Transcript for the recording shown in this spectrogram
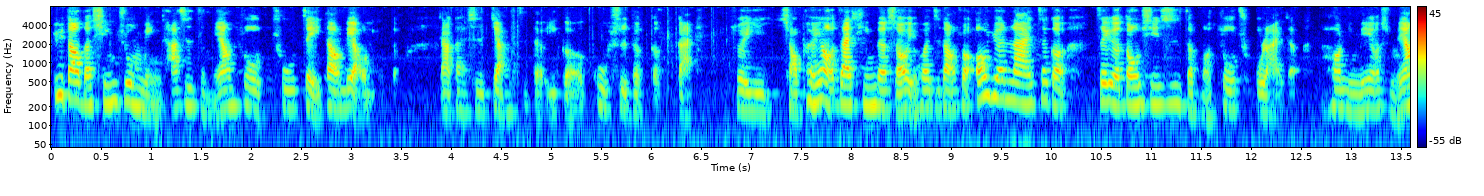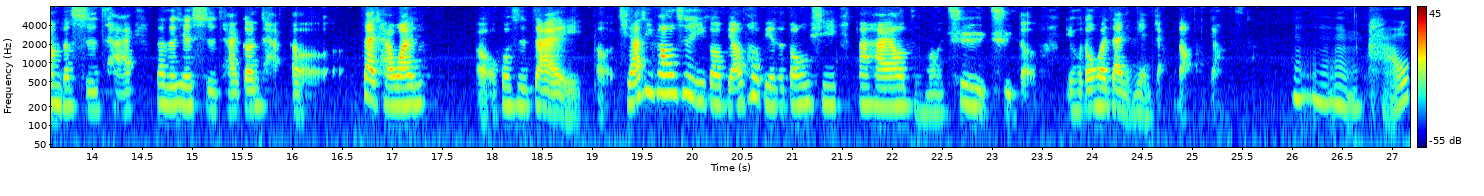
遇到的新住民，他是怎么样做出这一道料理的？大概是这样子的一个故事的梗概，所以小朋友在听的时候也会知道说，哦，原来这个这个东西是怎么做出来的，然后里面有什么样的食材，那这些食材跟台呃在台湾呃或是在呃其他地方是一个比较特别的东西，那它要怎么去取得，以后都会在里面讲到这样子。嗯嗯嗯，好，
